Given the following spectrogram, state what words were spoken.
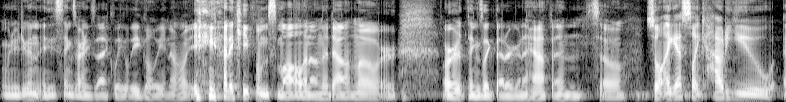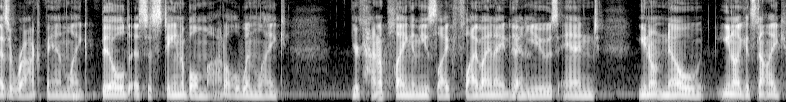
when you're doing these things aren't exactly legal you know you gotta keep them small and on the down low or or things like that are gonna happen so So I guess like how do you as a rock band like build a sustainable model when like you're kind of playing in these like fly by night Yeah. venues and you don't know you know like it's not like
